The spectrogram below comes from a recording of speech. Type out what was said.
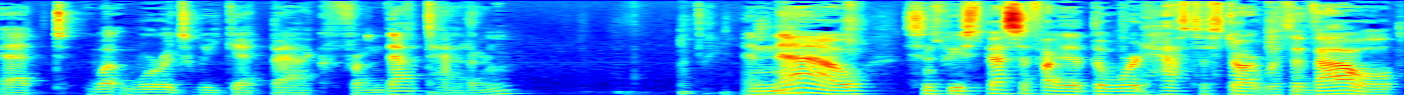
at what words we get back from that pattern. And now, since we've specified that the word has to start with a vowel,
